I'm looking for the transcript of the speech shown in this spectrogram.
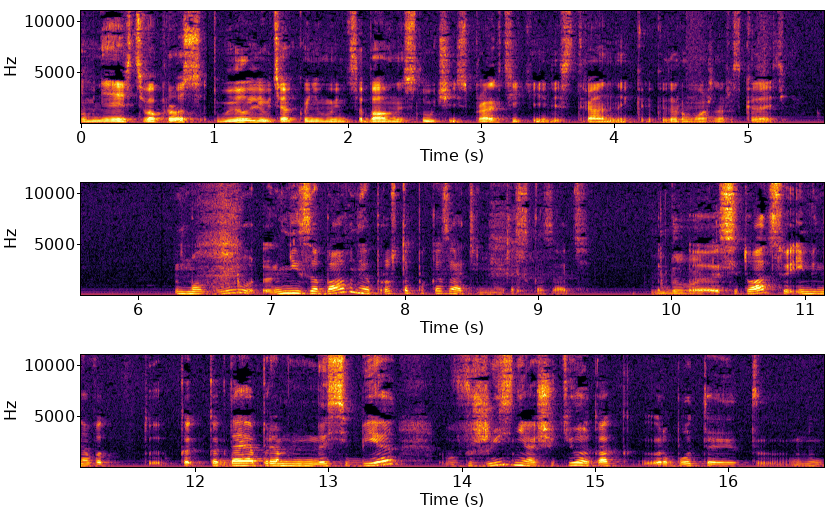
У меня есть вопрос. Был ли у тебя какой-нибудь забавный случай из практики или странный, о котором можно рассказать? Могу не забавный, а просто показательный рассказать. Ну, давай. Э, Ситуацию именно вот, э, когда я прям на себе в жизни ощутила, как работает ну,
